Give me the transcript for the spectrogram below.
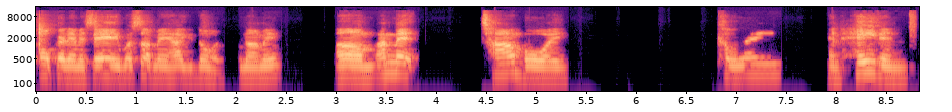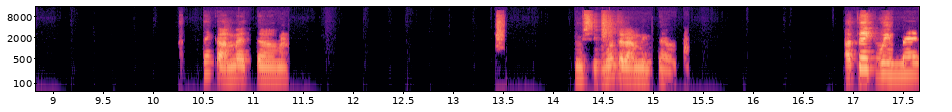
poke at him and say, Hey, what's up, man? How you doing? You know what I mean? Um, I met Tomboy, Kalei, and Hayden. I think I met them. Let me see, when did I meet them? I think we met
